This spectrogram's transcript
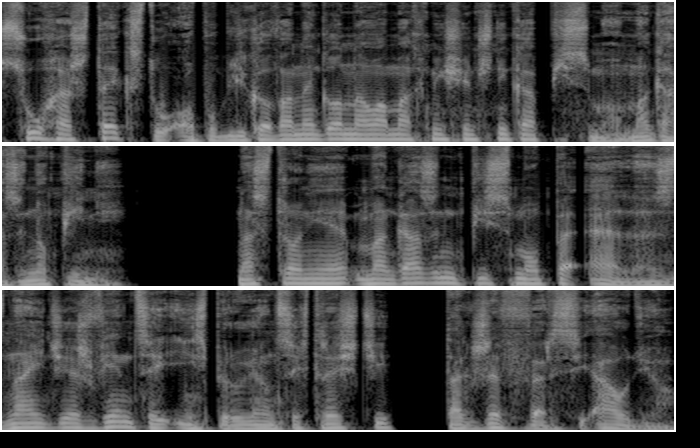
Słuchasz tekstu opublikowanego na łamach miesięcznika Pismo, magazyn opinii. Na stronie magazynpismo.pl znajdziesz więcej inspirujących treści, także w wersji audio.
